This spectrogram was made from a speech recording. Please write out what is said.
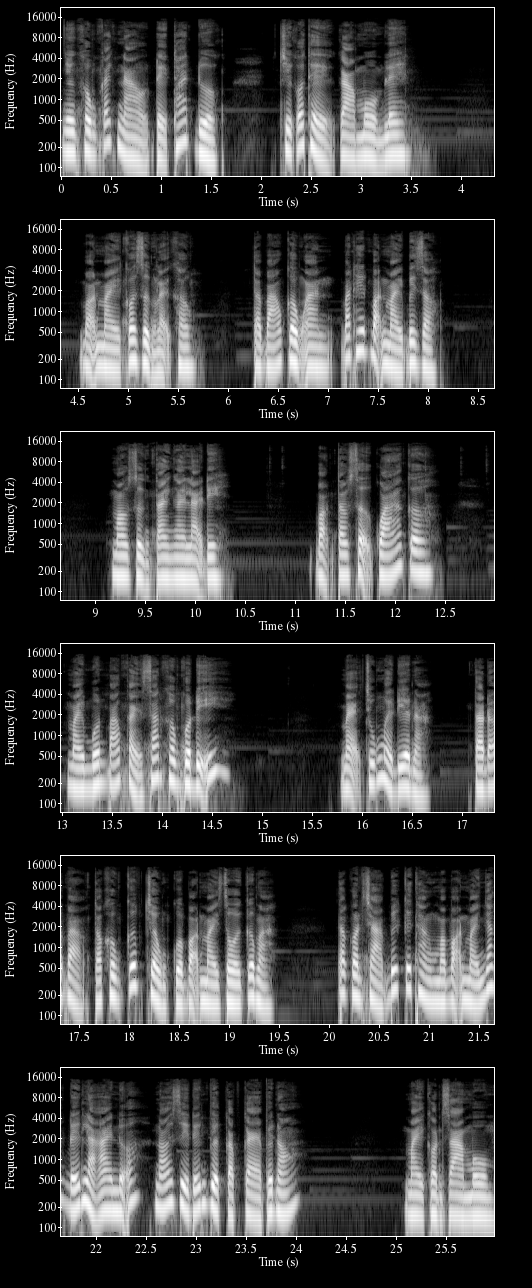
nhưng không cách nào để thoát được, chỉ có thể gào mồm lên. Bọn mày có dừng lại không? Ta báo công an bắt hết bọn mày bây giờ. Mau dừng tay ngay lại đi. Bọn tao sợ quá cơ. Mày muốn báo cảnh sát không có đĩ. Mẹ chúng mày điên à? Tao đã bảo tao không cướp chồng của bọn mày rồi cơ mà. Tao còn chả biết cái thằng mà bọn mày nhắc đến là ai nữa, nói gì đến việc cặp kè với nó. Mày còn già mồm.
